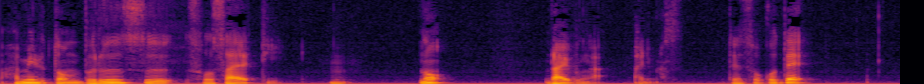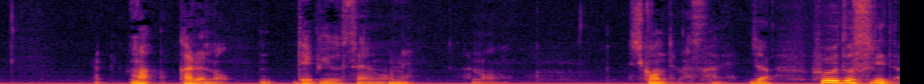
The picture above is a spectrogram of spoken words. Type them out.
ハミルトンブルースソサエティうん。のライブがあります。でそこでまあ彼のデビュー戦をね、あの仕込んでます、じゃあ、フードストリート、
